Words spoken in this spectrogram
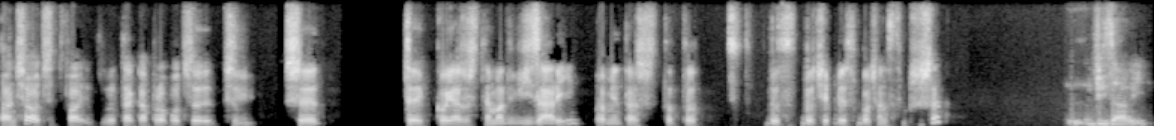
Pancio, czy twoi, tak a propos, czy, czy, czy ty kojarzysz temat Wizari? Pamiętasz, to, to do, do ciebie Bocian z tym przyszedł? Wizari?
